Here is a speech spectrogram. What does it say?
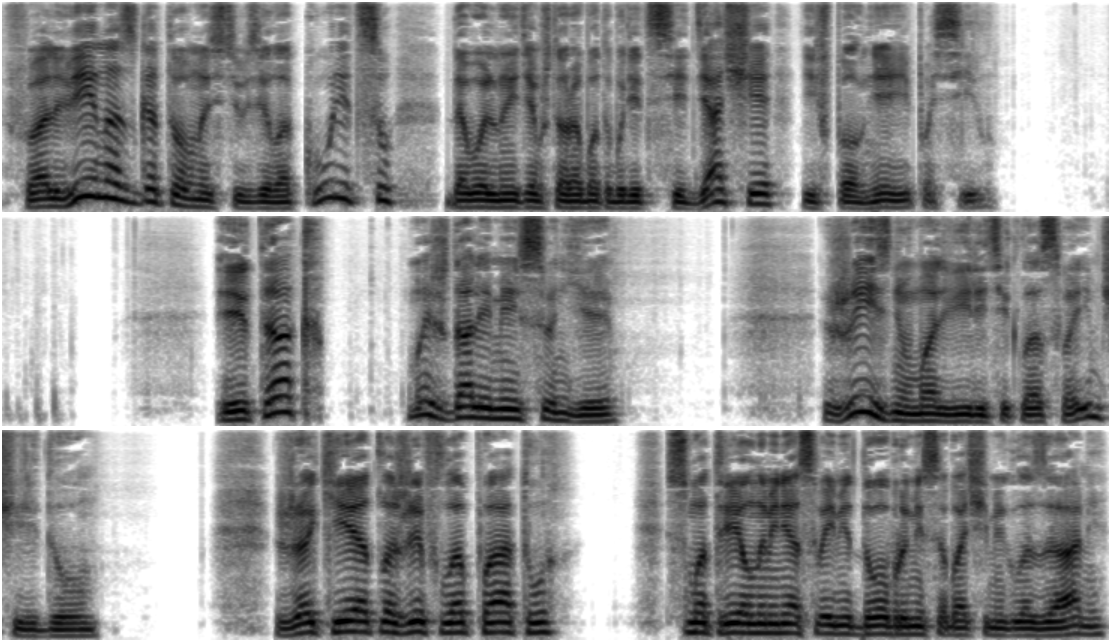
Фальвина с готовностью взяла курицу, довольная тем, что работа будет сидячая и вполне и по силам. Итак, мы ждали Мейсонье. Жизнь в Мальвиле текла своим чередом. Жаке, отложив лопату, смотрел на меня своими добрыми собачьими глазами.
